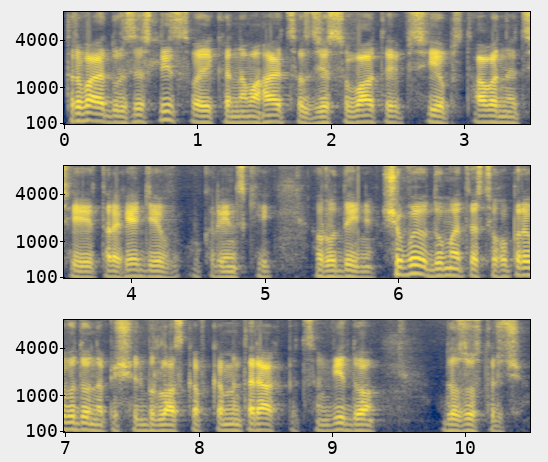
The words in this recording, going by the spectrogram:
Триває друзі слідство, яке намагається з'ясувати всі обставини цієї трагедії в українській родині. Що ви думаєте з цього приводу? Напишіть, будь ласка, в коментарях під цим відео. До зустрічі!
